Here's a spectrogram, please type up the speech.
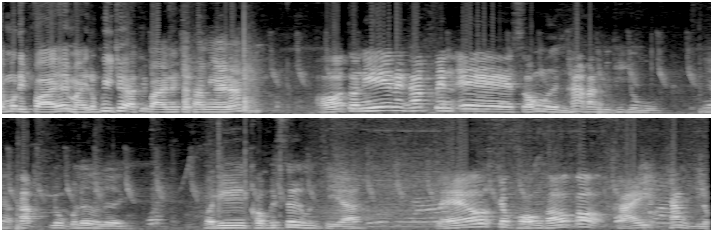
จะโมดิฟายให้ใหม่ลูกพี่ช่วยอธิบายหน่อยจะทำยังไงนะ อ๋อ ตัวนี้นะครับเป็น A สองหมื่นห้าพัน BTU เนี่ยครับ ลูกเบลเลอร์เลย พอดีคอมเพรสเซอร์มันเสีย แล้วเจ้าของเขาก็ขายช่างกิโล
